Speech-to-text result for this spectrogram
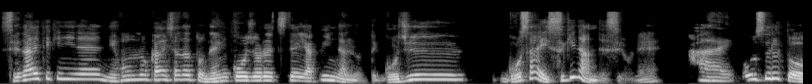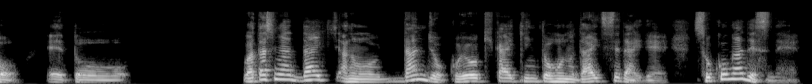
世代的にね、日本の会社だと年功序列で役員になるのって55歳過ぎなんですよね。はい。そうすると、えっ、と、私が第一、あの、男女雇用機会均等法の第一世代で、そこがですね、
